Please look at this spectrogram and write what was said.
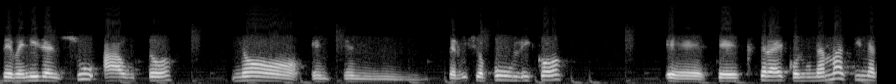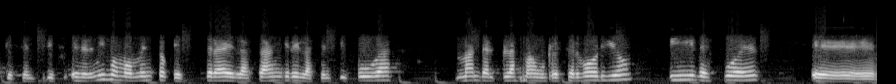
de venir en su auto, no en, en servicio público, eh, se extrae con una máquina que en el mismo momento que extrae la sangre, la centrifuga, manda el plasma a un reservorio y después eh,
